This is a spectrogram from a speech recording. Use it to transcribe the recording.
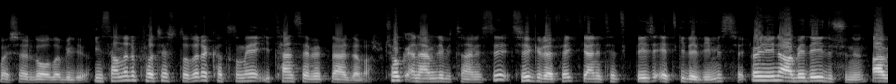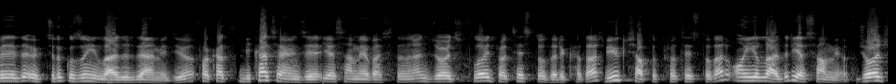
başarılı olabiliyor. İnsanları protestolara katılmaya iten sebepler de var. Çok önemli bir tanesi trigger effect yani tetikleyici etki dediğimiz şey. Örneğin ABD'yi düşünün. ABD'de ırkçılık uzun yıllardır devam ediyor. Fakat birkaç ay önce yaşanmaya başlanan George Floyd protestoları kadar büyük çaplı protestolar 10 yıllardır yaşanmıyordu. George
